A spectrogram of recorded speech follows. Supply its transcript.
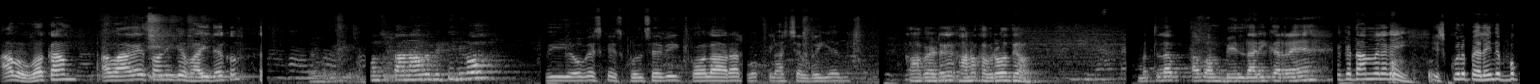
अब हुआ काम। अब आ गए सोनी के भाई देखो। कौन सा नाम है निको अभी योगेश के स्कूल से भी कॉल आ रहा वो क्लास चल रही है अभी। कहाँ बैठ के खाना खबर होते हो? मतलब अब हम बेलदारी कर रहे हैं। किताब में लगे स्कूल पहले ही तो बुक।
